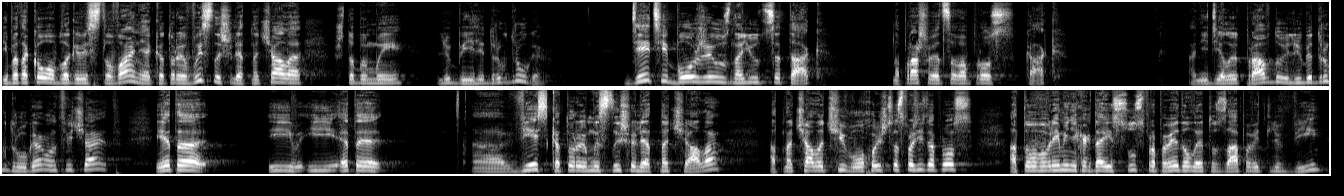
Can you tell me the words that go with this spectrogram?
Ибо такого благовествования, которое вы слышали от начала, чтобы мы любили друг друга. Дети Божии узнаются так, напрашивается вопрос «как?». Они делают правду и любят друг друга, он отвечает. И это, и, и это э, весть, которую мы слышали от начала. От начала чего, хочется спросить вопрос? От того времени, когда Иисус проповедовал эту заповедь любви.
